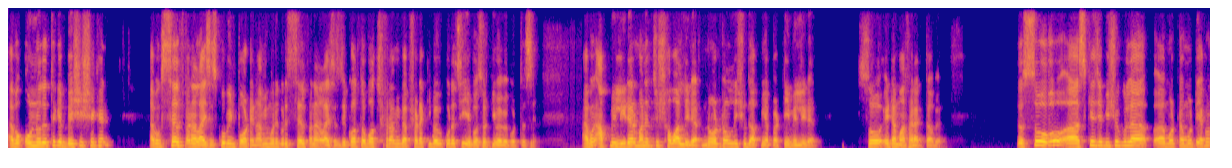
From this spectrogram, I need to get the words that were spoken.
এবং অন্যদের থেকে বেশি শেখেন এবং সেলফ অ্যানালাইসিস খুব ইম্পর্টেন্ট আমি মনে করি সেলফ অ্যানালাইসিস যে, গত বছর আমি ব্যবসাটা কীভাবে করেছি এবছর কীভাবে করতেছি। এবং আপনি লিডার মানে হচ্ছে সবার লিডার নট অনলি শুধু আপনি আপনার টিমের লিডার সো এটা মাথায় রাখতে হবে। তো সো আজকে যে বিষয়গুলা মোটামুটি এখন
